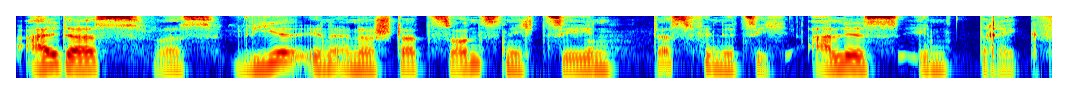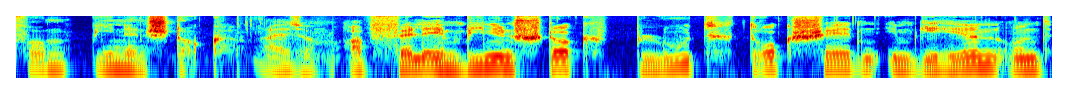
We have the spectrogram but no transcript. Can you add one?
all das, was wir in einer Stadt sonst nicht sehen, das findet sich alles im Dreck vom Bienenstock. Also Abfälle im Bienenstock, Blutdruckschäden im Gehirn und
